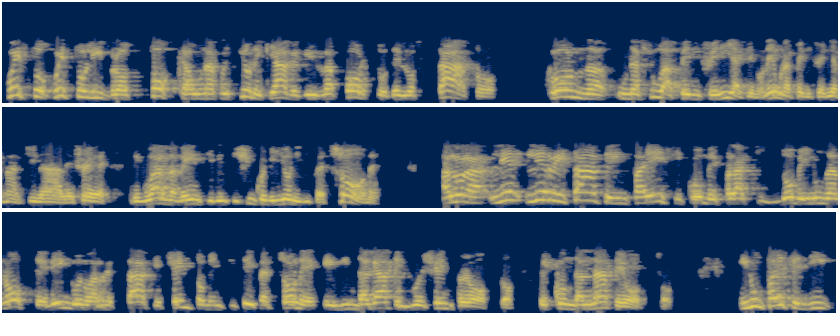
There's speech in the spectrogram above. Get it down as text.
questo, questo libro tocca una questione chiave che è il rapporto dello Stato con una sua periferia che non è una periferia marginale, cioè riguarda 20-25 milioni di persone. Allora, le, le retate in paesi come Platì, dove in una notte vengono arrestate 126 persone ed indagate 208 e condannate 8, in un paese di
